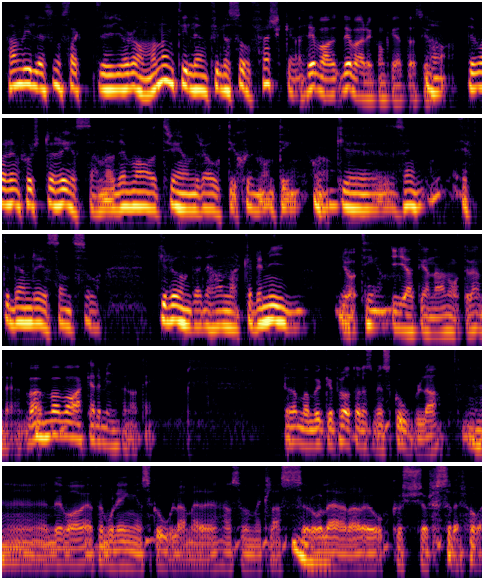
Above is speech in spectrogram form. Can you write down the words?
Han ville som sagt göra om honom till en filosofhärskare. Det var det, var det konkreta syftet? Ja, det var den första resan och det var 387 någonting. Ja. Och eh, sen, efter den resan så grundade han akademin i ja, Aten. I Aten när han återvände. Vad, vad var akademin för någonting? Ja, man brukar prata om det som en skola. Mm. Det var förmodligen ingen skola med, alltså med klasser och lärare och kurser och sådär. Mm.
